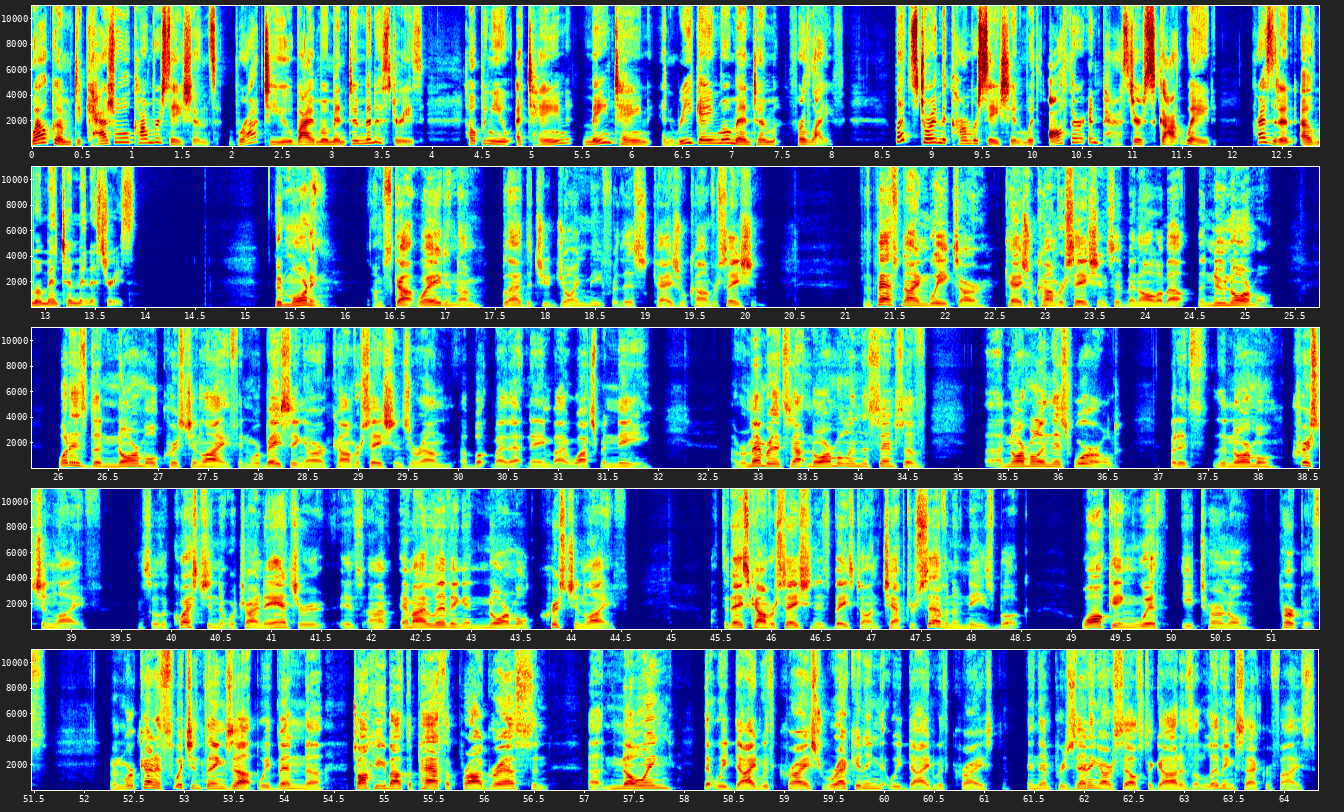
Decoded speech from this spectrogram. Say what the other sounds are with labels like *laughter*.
Welcome to Casual Conversations, brought to you by Momentum Ministries, helping you attain, maintain, and regain momentum for life. Let's join the conversation with author and pastor Scott Wade, president of Momentum Ministries. Good morning. I'm Scott Wade, and I'm glad that you joined me for this casual conversation. For the past nine weeks, our casual conversations have been all about the new normal what is the normal Christian life? And we're basing our conversations around a book by that name by Watchman Nee. Remember, it's not normal in the sense of uh, normal in this world, but it's the normal Christian life. And so the question that we're trying to answer is uh, Am I living a normal Christian life? Today's conversation is based on chapter seven of Nee's book, Walking with Eternal Purpose. And we're kind of switching things up. We've been uh, talking about the path of progress and uh, knowing that we died with Christ, reckoning that we died with Christ, and then presenting ourselves to God as a living sacrifice,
